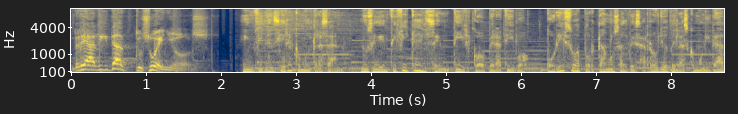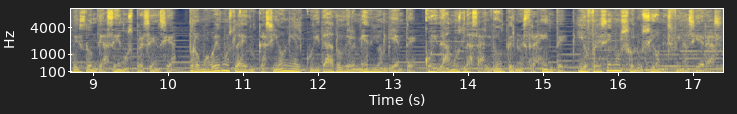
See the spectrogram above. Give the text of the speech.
realidad tus sueños. En Financiera como Ultrasan nos identifica el sentir cooperativo. Por eso aportamos al desarrollo de las comunidades donde hacemos presencia. Promovemos la educación y el cuidado del medio ambiente. Cuidamos la salud de nuestra gente y ofrecemos soluciones financieras.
